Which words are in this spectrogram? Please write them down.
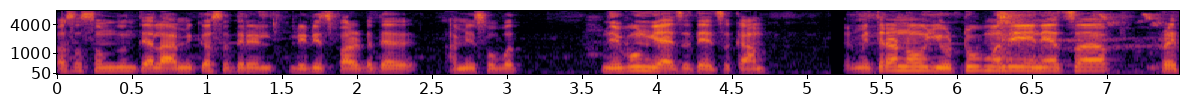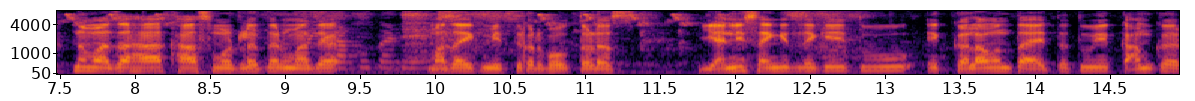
असं समजून त्याला आम्ही कसं तरी लेडीज पार्ट त्या आम्ही सोबत निभून घ्यायचं त्याचं काम. तर मित्रांनो यूट्यूबमध्ये येण्याचा प्रयत्न माझा हा खास म्हटलं तर माझ्या माझा एक मित्र भाऊ तडस यांनी सांगितलं की तू एक कलावंत आहे तर तू एक काम कर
